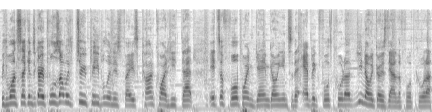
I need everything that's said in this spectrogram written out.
with one second to go, pulls up with two people in his face. Can't quite hit that. It's a four-point game going into the epic fourth quarter. You know it goes down in the fourth quarter.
